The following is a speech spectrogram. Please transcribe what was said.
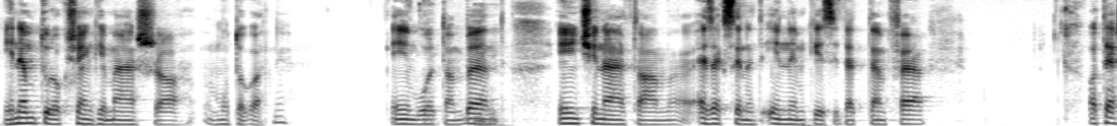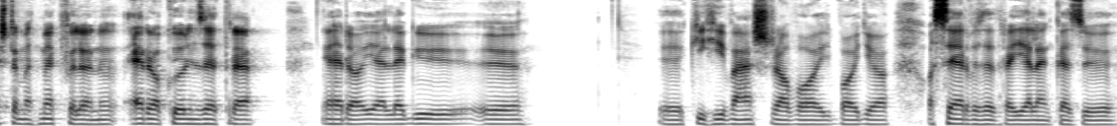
én nem tudok senki másra mutogatni. Én voltam bent, én csináltam, ezek szerint én nem készítettem fel a testemet megfelelően erre a környezetre, erre a jellegű kihívásra, vagy, vagy a, a szervezetre jelenkező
